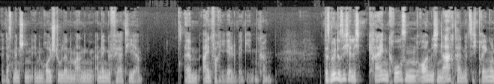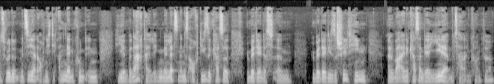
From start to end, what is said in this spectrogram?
dass Menschen in einem Rollstuhl oder einem anderen Gefährt hier ähm, einfach ihr Geld übergeben können. Das würde sicherlich keinen großen räumlichen Nachteil mit sich bringen und es würde mit Sicherheit auch nicht die anderen KundInnen hier benachteiligen, denn letzten Endes auch diese Kasse, über der das, ähm, über der dieses Schild hing, äh, war eine Kasse, an der jeder bezahlen konnte.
